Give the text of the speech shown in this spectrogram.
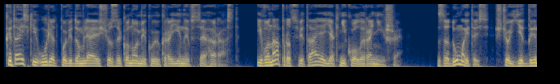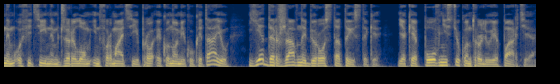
китайський уряд повідомляє, що з економікою країни все гаразд, і вона процвітає як ніколи раніше. Задумайтесь, що єдиним офіційним джерелом інформації про економіку Китаю є Державне бюро статистики, яке повністю контролює партія.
